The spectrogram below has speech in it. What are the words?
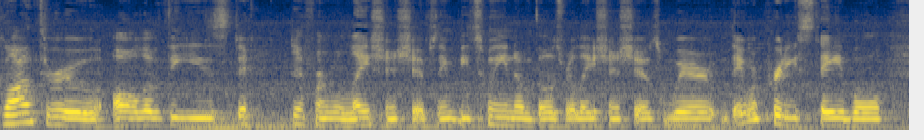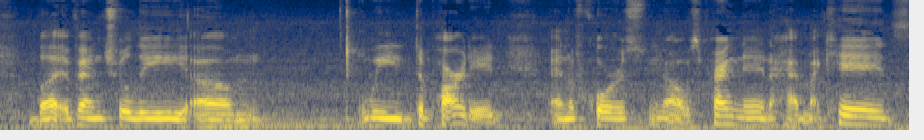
gone through all of these di- different relationships in between of those relationships where they were pretty stable but eventually um, we departed. And of course you know i was pregnant i had my kids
